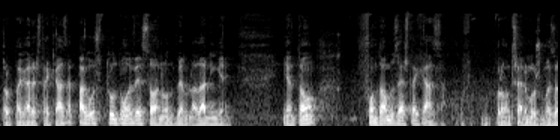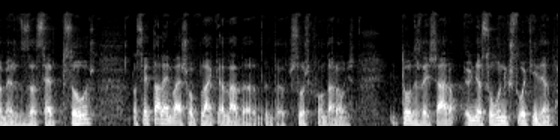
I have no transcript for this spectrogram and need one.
para pagar esta casa, pagou-se tudo de uma vez só, não devemos nada a ninguém. E então fundamos esta casa. Pronto, éramos mais ou menos 17 pessoas. Não sei, está lá embaixo a placa lá da- das pessoas que fundaram isto. E todos deixaram, eu ainda sou o único que estou aqui dentro.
